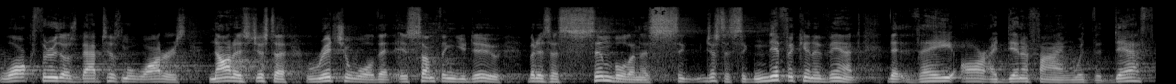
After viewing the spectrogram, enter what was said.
walk through those baptismal waters not as just a ritual that is something you do, but as a symbol and a, just a significant event that they are identifying with the death,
